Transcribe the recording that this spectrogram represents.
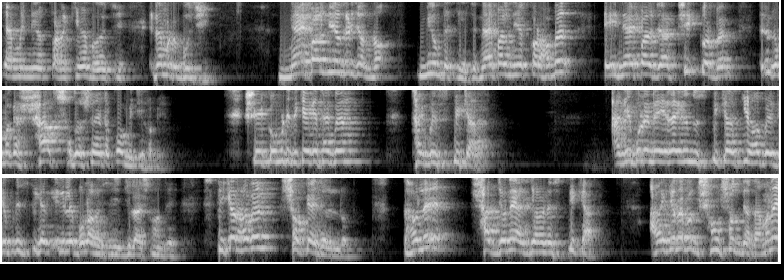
চেয়ারম্যান নিয়োগ করা কীভাবে হয়েছে, এটা আমরা বুঝি। ন্যায়পাল নিয়োগের জন্য নিয়মটা কি হচ্ছে ন্যায়পাল নিয়োগ করা হবে, এই ন্যায়পাল যারা ঠিক করবেন, এরকম একটা সাত সদস্যের একটা কমিটি হবে। সেই কমিটিতে কে কে থাকবেন? থাকবেন স্পিকার আগে বলে নেই, এরা কিন্তু স্পিকার কি হবে? ডেপুটি স্পিকার এগুলো বলা হয়েছে জুলাই সনদে। স্পিকার হবেন সরকারি দলের লোক। তাহলে সাতজনে একজন হলেন স্পিকার আরেকজন এবং সংসদ নেতা মানে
